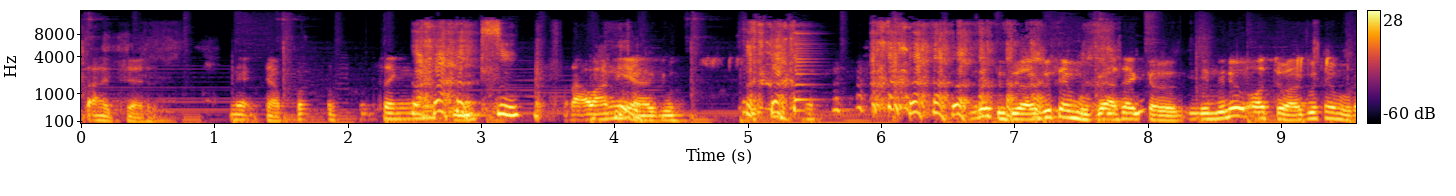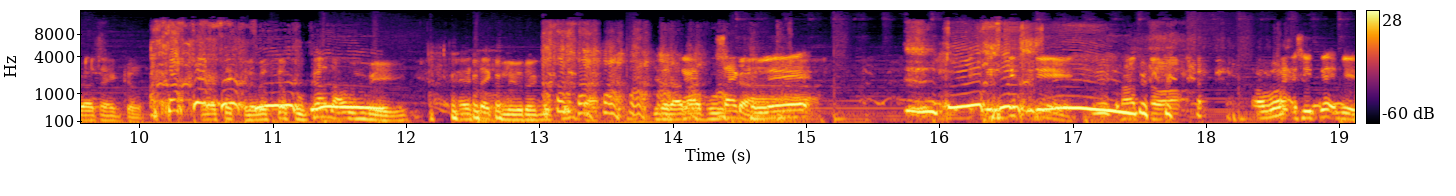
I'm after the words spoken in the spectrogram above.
tak hajar. Nek dapet sing tak wani ya aku. Ini duduk aku yang buka segel. Ini ojo aku yang buka segel. Nek segel wis kebuka tak umbe. Nek segel urung kebuka, tidak tak buka. Segele. Sithik ki. Rada Apa? nek ki.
